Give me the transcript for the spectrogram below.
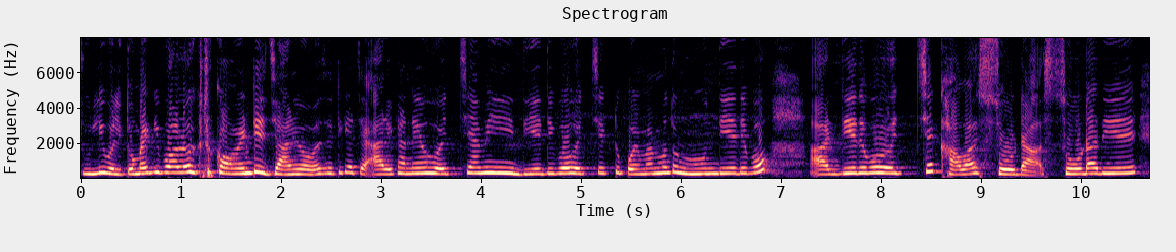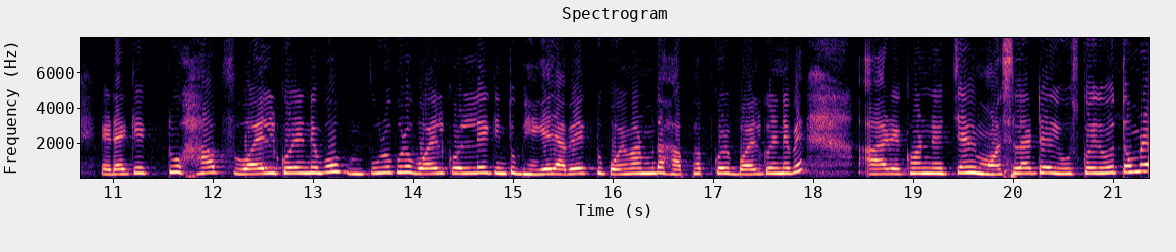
চুলি বলি, তোমরা কি বলো? একটু কমেন্টে জানি অবশ্যই, ঠিক আছে? আর এখানে হচ্ছে আমি দিয়ে দিব হচ্ছে একটু পরিমাণ মতো নুন দিয়ে দেব, আর দিয়ে দেব হচ্ছে খাওয়ার সোডা। সোডা দিয়ে এটাকে একটু হাফ বয়েল করে নেব, পুরো পুরো বয়েল করলে কিন্তু ভেঙে যাবে, একটু পরিমাণ মতো হাফ হাফ করে বয়েল করে নেবে। আর এখন হচ্ছে আমি মশলাটা ইউজ করে দেবো। তোমরা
